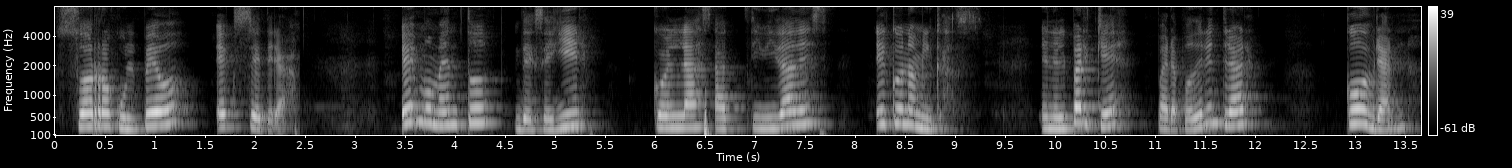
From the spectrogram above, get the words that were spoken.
zorro culpeo, etc. Es momento de seguir con las actividades económicas. En el parque, para poder entrar, cobran.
